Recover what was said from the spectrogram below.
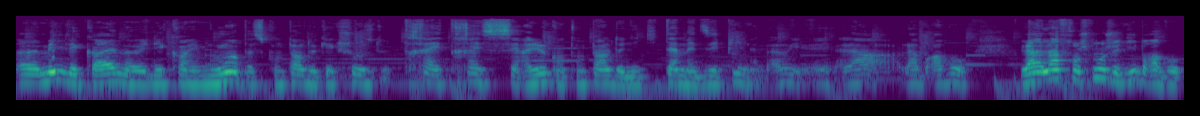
euh, mais il est quand même, il est quand même loin parce qu'on parle de quelque chose de très très sérieux quand on parle de Nikita Mazepin. bah oui, là, là, bravo. Là, là, franchement, je dis bravo.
